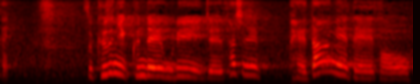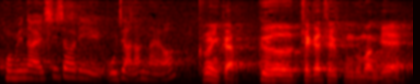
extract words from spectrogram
네. 그래서 교수님, 근데 우리 이제 사실 배당에 대해서 고민할 시절이 오지 않았나요? 그러니까 그 제가 제일 궁금한 게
